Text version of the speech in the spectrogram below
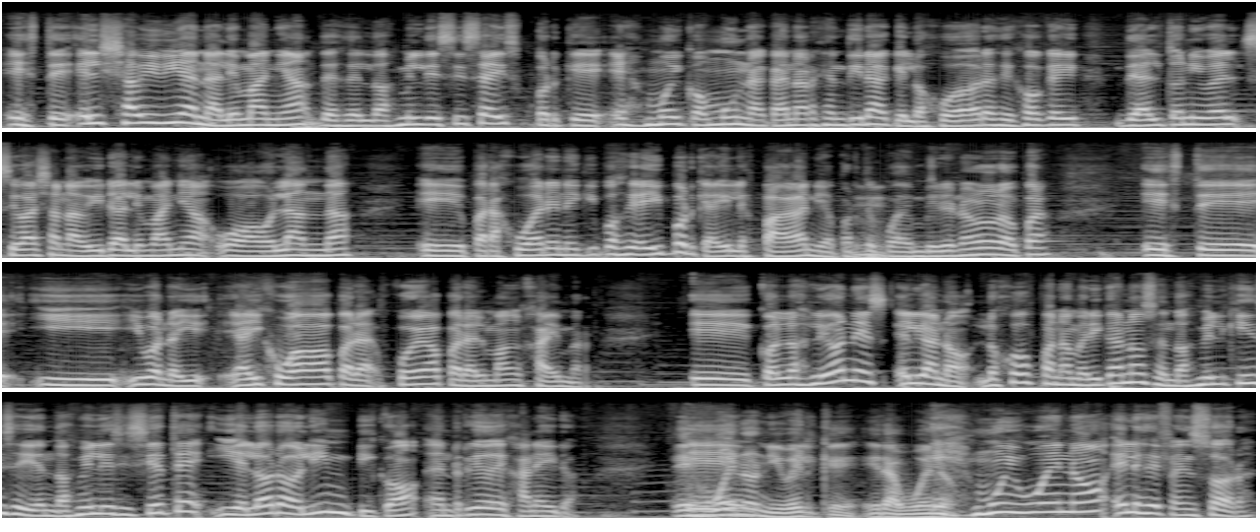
Este, él ya vivía en Alemania desde el 2016 porque es muy común acá en Argentina que los jugadores de hockey de alto nivel se vayan a vivir a Alemania o a Holanda eh, para jugar en equipos de ahí porque ahí les pagan y aparte Mm. pueden vivir en Europa. Este, y, y bueno, y ahí jugaba para, juega para el Mannheimer. Eh, con los Leones, él ganó los Juegos Panamericanos en 2015 y en 2017 y el oro olímpico en Río de Janeiro. ¿Es Eh, bueno nivel que era bueno? Es muy bueno, él es defensor,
